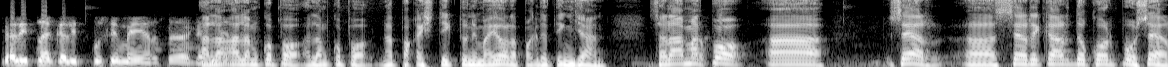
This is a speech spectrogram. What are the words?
Galit na galit po si Mayor sa ganyan. Alam, alam ko po, alam ko po. Napaka-stick to ni Mayor pagdating dyan. Salamat po, ah, Sir, ah, Sir Ricardo Corpo, Sir.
